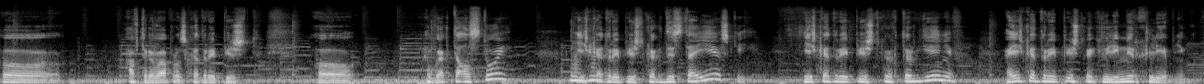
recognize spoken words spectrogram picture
э, авторы вопроса, которые пишут, э, ну, как Толстой, есть, которые пишут, как Достоевский, есть, которые пишут, как Тургенев, а есть, которые пишут, как Велимир Хлебников.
